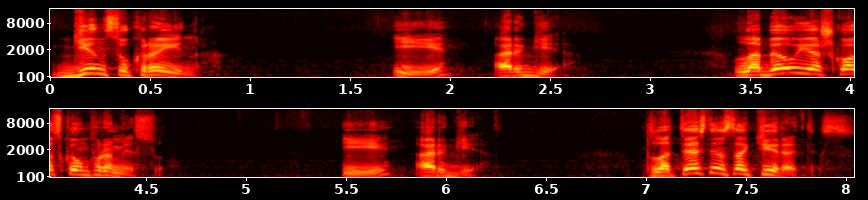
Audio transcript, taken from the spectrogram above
Gins Ukrainą. Į ar G. Labiau ieškos kompromisų. į ar G. Platesnis akiratis.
